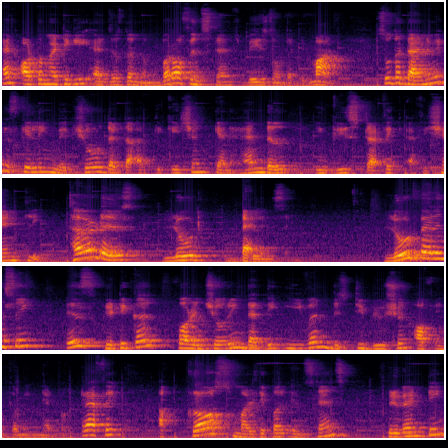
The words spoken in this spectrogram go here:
and automatically adjust the number of instances based on the demand. So the dynamic scaling makes sure that the application can handle increased traffic efficiently. Third is load balancing. Load balancing is critical for ensuring that the even distribution of incoming network traffic across multiple instances preventing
